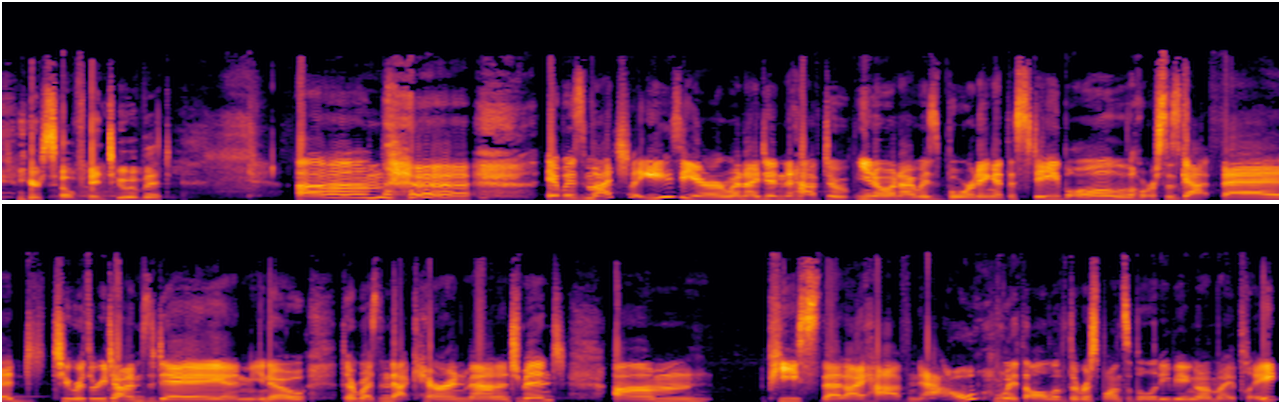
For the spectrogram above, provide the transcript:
yourself into a bit? Um, it was much easier when I didn't have to, you know, when I was boarding at the stable, the horses got fed two or three times a day, and, you know, there wasn't that care and management. Um, piece that I have now with all of the responsibility being on my plate.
